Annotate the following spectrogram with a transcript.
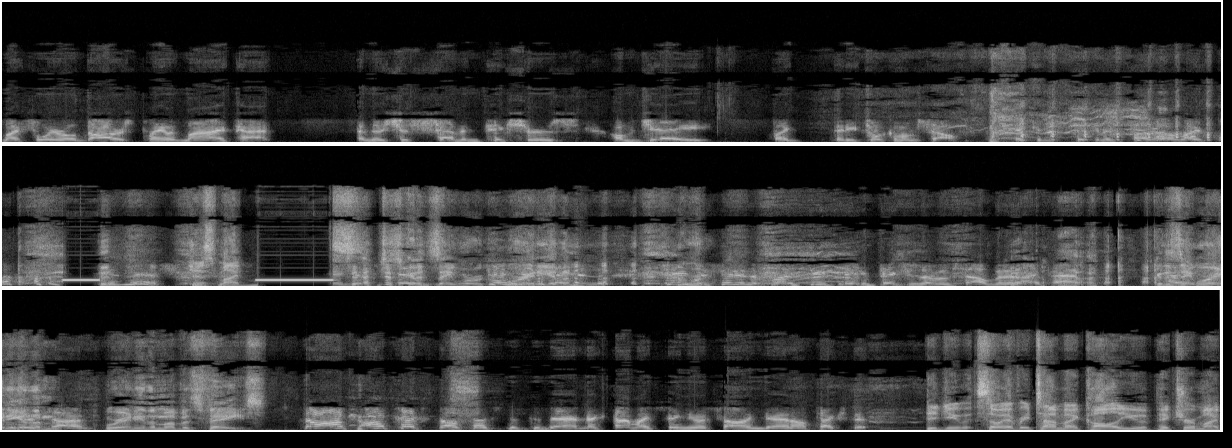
my four year old daughter's playing with my iPad, and there's just seven pictures of Jay, like that he took of himself, taking sticking his tongue. out. I'm like, what the f- is this? Just my. I'm just going to say, were, were any of them? Jay's just sitting in the front seat taking pictures of himself with an iPad. I'm going to say, were any of them? Time. Were any of them of his face? No, I'll, I'll text. I'll text it to Dan. Next time I sing you a song, Dan, I'll text it. Did you? So every time I call you, a picture of my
